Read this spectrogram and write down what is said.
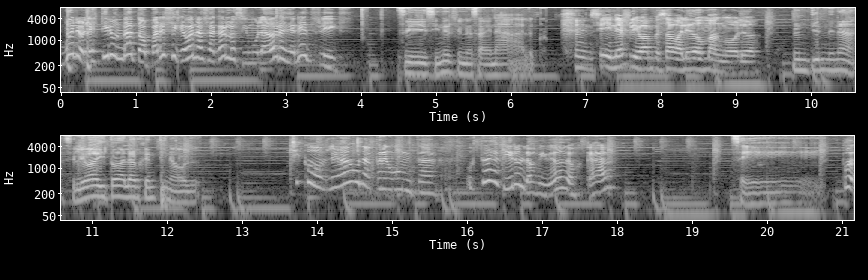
Bueno, les tiro un dato. Parece que van a sacar los simuladores de Netflix. Sí, si Netflix no sabe nada, loco. Sí, Netflix va a empezar a valer dos mangos, boludo. No entiende nada, se le va a ir toda la Argentina, boludo. Chicos, les hago una pregunta. ¿Ustedes vieron los videos de Oscar? Sí. Po-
